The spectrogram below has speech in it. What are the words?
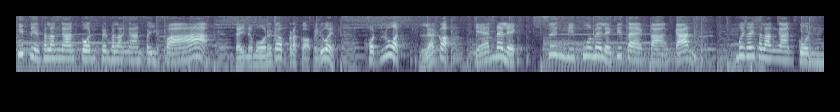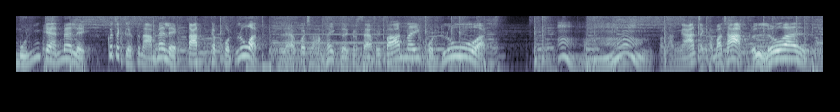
ที่เปลี่ยนพลังงานกลเป็นพลังงานไฟฟ้า ไดนาโมนั้นก็ประกอบไปด้วยขดลวดและก็แกนแม่เหล็ก ซึ่งมีขั้วแม่เหล็กที่แตกต่างกัน เมื่อใช้พลังงานกลหมุนแกนแม่เหล็ก ก็จะเกิดสนามแม่เหล็กตัดกับขดลวด แล้วก็จะทำให้เกิดกระแสไฟฟ้าในขดลวดพลังงานจากธรรมชาติล้วนๆ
